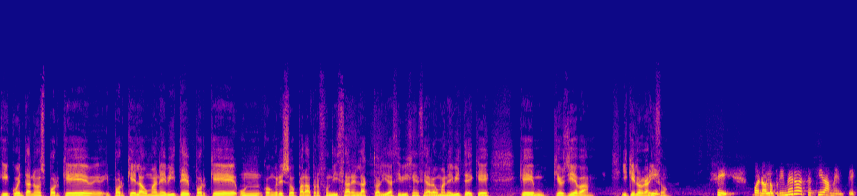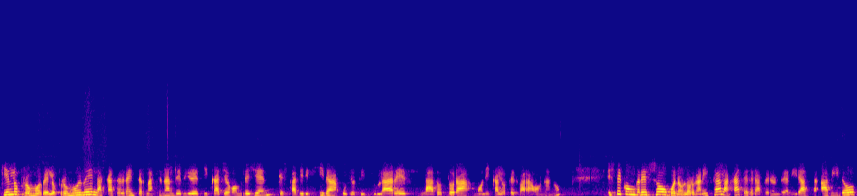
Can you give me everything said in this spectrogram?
y, cuéntanos por qué, por qué la Humanevite, por qué un congreso para profundizar en la actualidad y vigencia de la Humanevite, qué, qué, qué os lleva y quién lo organizó. Sí. Bueno, lo primero, efectivamente, ¿quién lo promueve? Lo promueve la Cátedra Internacional de Bioética Jérôme Lejeune, que está dirigida, cuyo titular es la doctora Mónica López Barahona. ¿no? Este congreso, bueno, lo organiza la cátedra, pero en realidad ha habido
